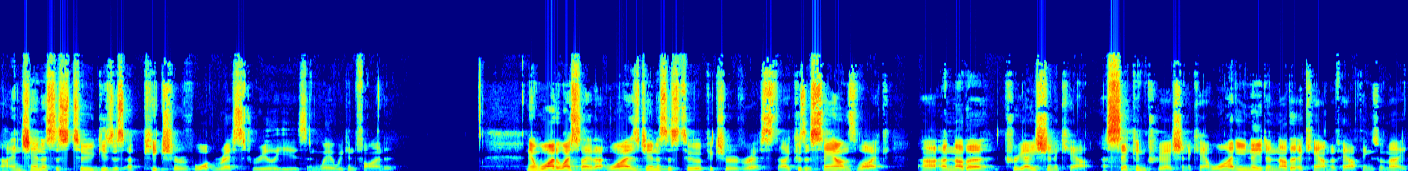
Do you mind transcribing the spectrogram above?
uh, and Genesis 2 gives us a picture of what rest really is and where we can find it. Now, why do I say that? Why is Genesis 2 a picture of rest? Because uh, it sounds like uh, another creation account, a second creation account. Why do you need another account of how things were made?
